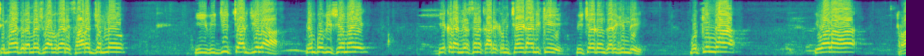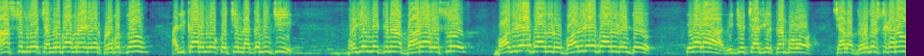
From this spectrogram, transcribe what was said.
సింహాది రమేష్ బాబు గారి సారథ్యంలో ఈ విద్యుత్ ఛార్జీల పెంపు విషయమై ఇక్కడ నిరసన కార్యక్రమం చేయడానికి విచ్చేయడం జరిగింది. ముఖ్యంగా ఇవాళ రాష్ట్రంలో చంద్రబాబు నాయుడు గారి ప్రభుత్వం అధికారంలోకి వచ్చిన దగ్గర నుంచి ప్రజలనెత్తిన భారాలేస్తూ బాధుడే బాధుడు బాధుడే బాధుడు అంటూ ఇవాళ విద్యుత్ ఛార్జీలు పెంపకం చాలా దురదృష్టకరం.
